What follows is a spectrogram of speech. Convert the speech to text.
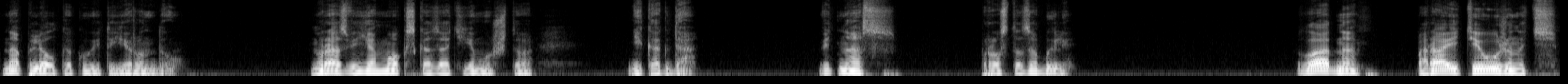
наплел какую-то ерунду. Но разве я мог сказать ему, что никогда? Ведь нас просто забыли. Ладно, пора идти ужинать.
